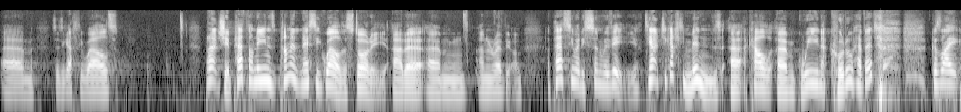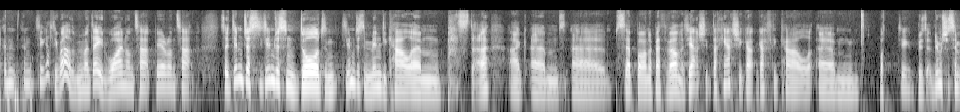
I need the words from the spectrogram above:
um, so dwi'n gallu weld. But actually, peth o'n un, pan nes i gweld y stori ar y, um, anrweddion, y peth sy'n wedi synwi fi, ti'n ti gallu mynd uh, a cael um, gwyn a cwrw hefyd. Cos like, ti'n gallu weld, mae'n deud wine on tap, beer on tap. So dim just, dim just yn dod, dim just yn mynd i cael um, pasta ag um, uh, sebon a pethau fel yna. Da chi'n actually gallu cael um, Dim eisiau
